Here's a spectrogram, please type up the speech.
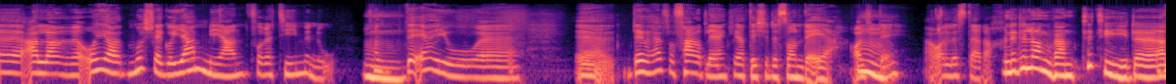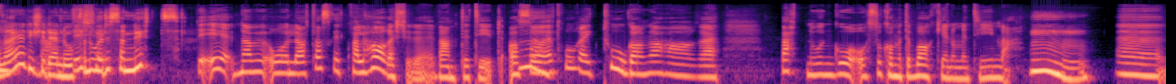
Eller å ja, må ikke jeg gå hjem igjen for en time nå? Mm. Det er jo eh, eh, Det er jo helt forferdelig egentlig at ikke det er sånn det er. Alltid. Alle steder. Men er det lang ventetid, eh, eller er det ikke Nei, det nå? For nå er det så nytt. Det er, nei, og lavterskelkveld har ikke det ventetid. Altså, jeg tror jeg to ganger har eh, bedt noen gå og så komme tilbake igjen om en time. Mm. Eh,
